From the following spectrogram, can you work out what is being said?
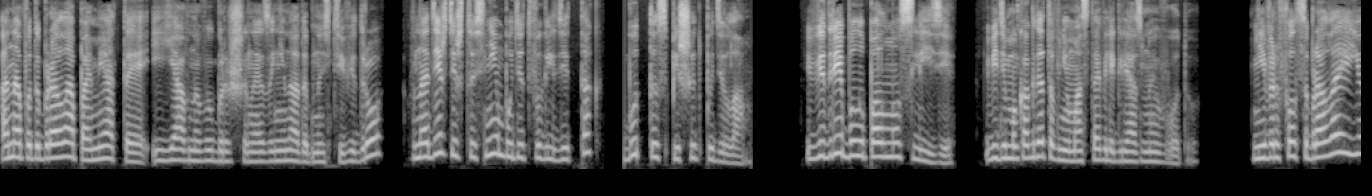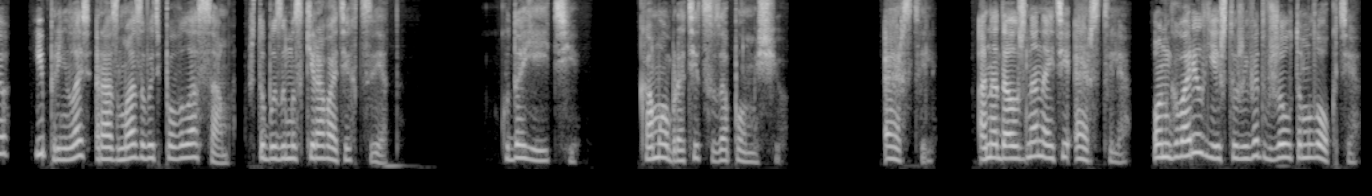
Она подобрала помятое и явно выброшенное за ненадобностью ведро в надежде, что с ним будет выглядеть так, будто спешит по делам. В ведре было полно слизи, видимо, когда-то в нем оставили грязную воду. Неверфелл собрала ее и принялась размазывать по волосам, чтобы замаскировать их цвет. Куда ей идти? Кому обратиться за помощью? Эрствель. Она должна найти Эрствеля. Он говорил ей, что живет в желтом локте.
